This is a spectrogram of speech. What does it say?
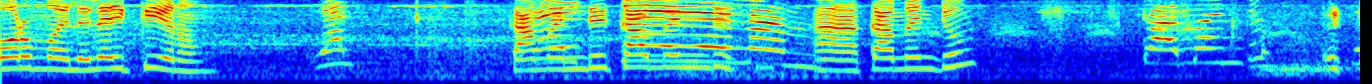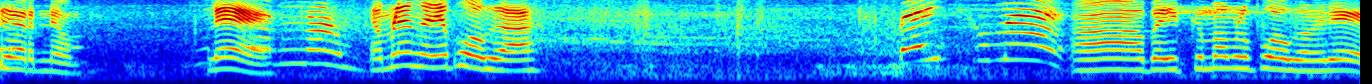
ഓർമ്മയില്ല? ലൈക്ക് ചെയ്യണം. Comment comment. ആ കമന്റും ഇട്ട് തരണം അല്ലേ നമ്മളെങ്ങനെയാ പോകുക ആ ബൈക്കുമ്പോ നമ്മൾ പോകണം അല്ലേ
